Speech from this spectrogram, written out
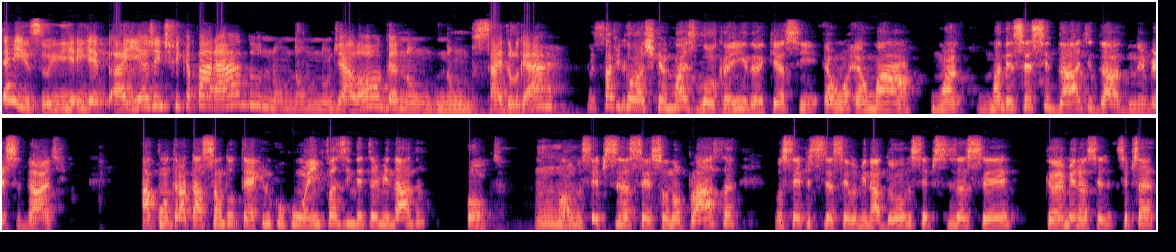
é isso. E, e, aí a gente fica parado, não, não, não dialoga, não, não sai do lugar. Mas sabe que eu acho que é mais louco ainda? Que assim, é, um, é uma, uma, uma necessidade da universidade a contratação do técnico com ênfase em determinado ponto. Uhum. Ó, você precisa ser sonoplasta, você precisa ser iluminador, você precisa ser câmera, você, você, precisa,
